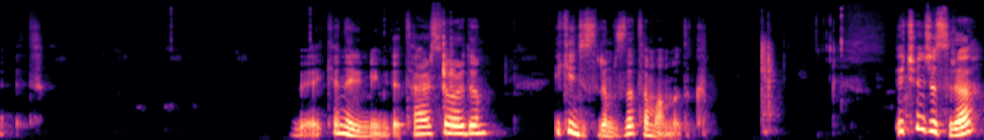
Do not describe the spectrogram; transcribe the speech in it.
Evet. Ve kenar ilmeğimi de ters ördüm. İkinci sıramızı da tamamladık. Üçüncü sıra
